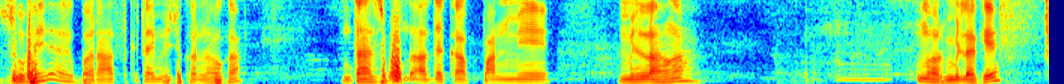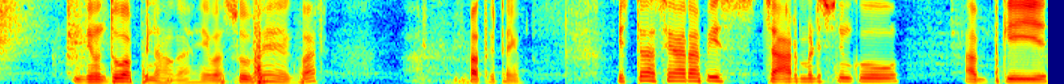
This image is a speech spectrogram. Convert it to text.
सुबह, एक बार रात के टाइम यूज़ करना होगा। दस बूंद आधे कप पानी में मिलना होगा, और मिला के दिन दो बार पीना होगा, एक बार सुबह, एक बार रात के टाइम इस तरह से अगर आप इस चार मेडिसिन को आपकी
